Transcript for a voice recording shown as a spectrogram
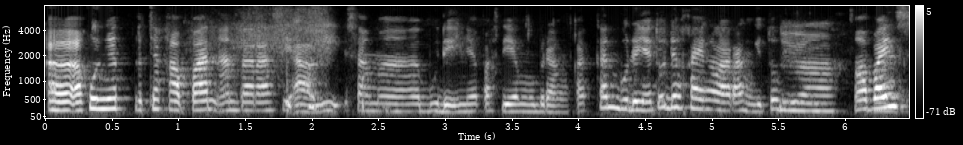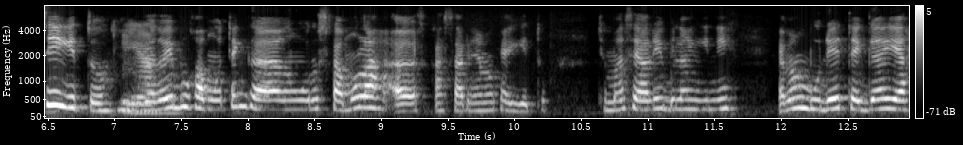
eh, aku ingat percakapan antara si Ali sama budenya pas dia mau berangkat kan budenya tuh udah kayak ngelarang gitu. iya Ngapain sih gitu? Iya. Gak tau ibu kamu teh gak ngurus kamu lah eh, kasarnya mah kayak gitu. Cuma si Ali bilang gini, emang bude tega ya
